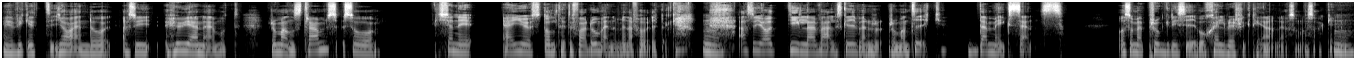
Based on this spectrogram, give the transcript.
Eh, vilket jag ändå, alltså hur jag än är mot romanstrams så känner jag ju Stolthet och fördom en av mina favoritböcker. Mm. Alltså jag gillar välskriven romantik. That makes sense. Och som är progressiv och självreflekterande och sådana saker. Mm.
